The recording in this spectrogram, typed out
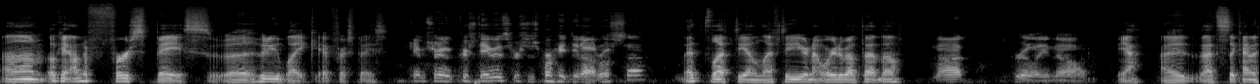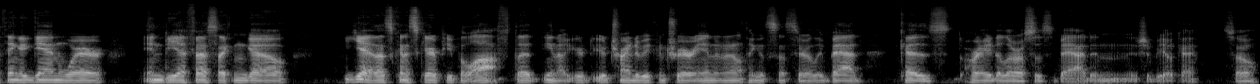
Um, okay, on to first base. Uh, who do you like at first base? Okay, I'm starting with Chris Davis versus Jorge De La Rosa. That's lefty on lefty. You're not worried about that though. Not really, no. Yeah, I. That's the kind of thing again where in DFS I can go. Yeah, that's gonna scare people off. That you know you're you're trying to be contrarian, and I don't think it's necessarily bad because Jorge De La Rosa is bad, and it should be okay. So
